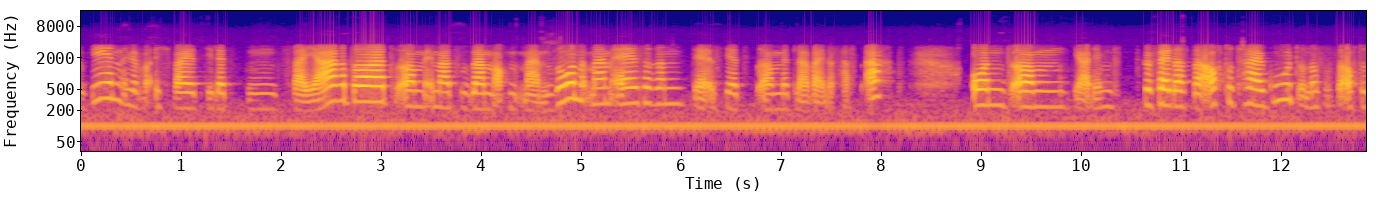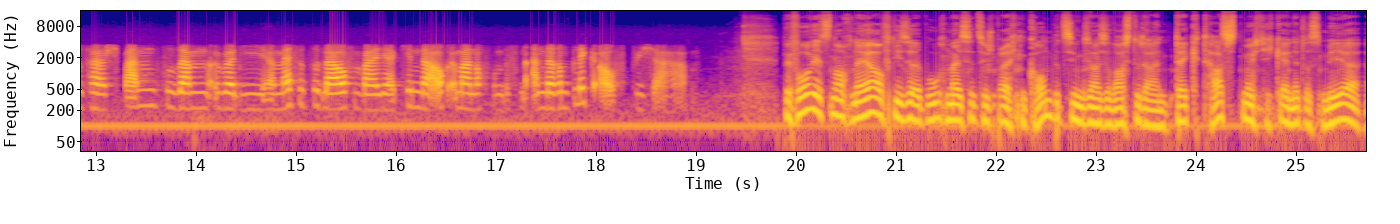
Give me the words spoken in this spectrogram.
zu gehen. Ich war jetzt die letzten zwei Jahre dort, ähm, immer zusammen auch mit meinem Sohn, mit meinem Älteren. Der ist jetzt ähm, mittlerweile fast acht. Und ähm, ja, dem gefällt das da auch total gut und es ist auch total spannend, zusammen über die äh, Messe zu laufen, weil ja Kinder auch immer noch so ein bisschen anderen Blick auf Bücher haben. Bevor wir jetzt noch näher auf diese Buchmesse zu sprechen kommen, beziehungsweise was du da entdeckt hast, möchte ich gerne etwas mehr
